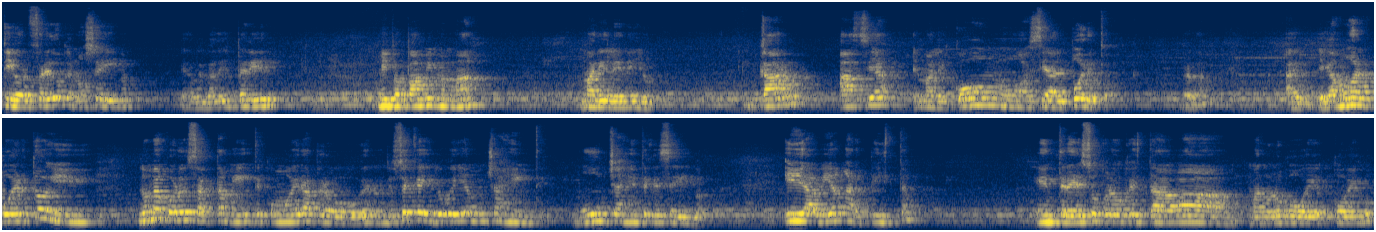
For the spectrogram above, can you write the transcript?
tío Alfredo que no se iba, pero iba a despedir, mi papá, mi mamá, María y yo, en carro hacia el malecón o hacia el puerto, ¿verdad? Llegamos al puerto y no me acuerdo exactamente cómo era, pero bueno, yo sé que yo veía mucha gente, mucha gente que se iba. Y habían artistas, entre eso creo que estaba Manolo Coe- Coego,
